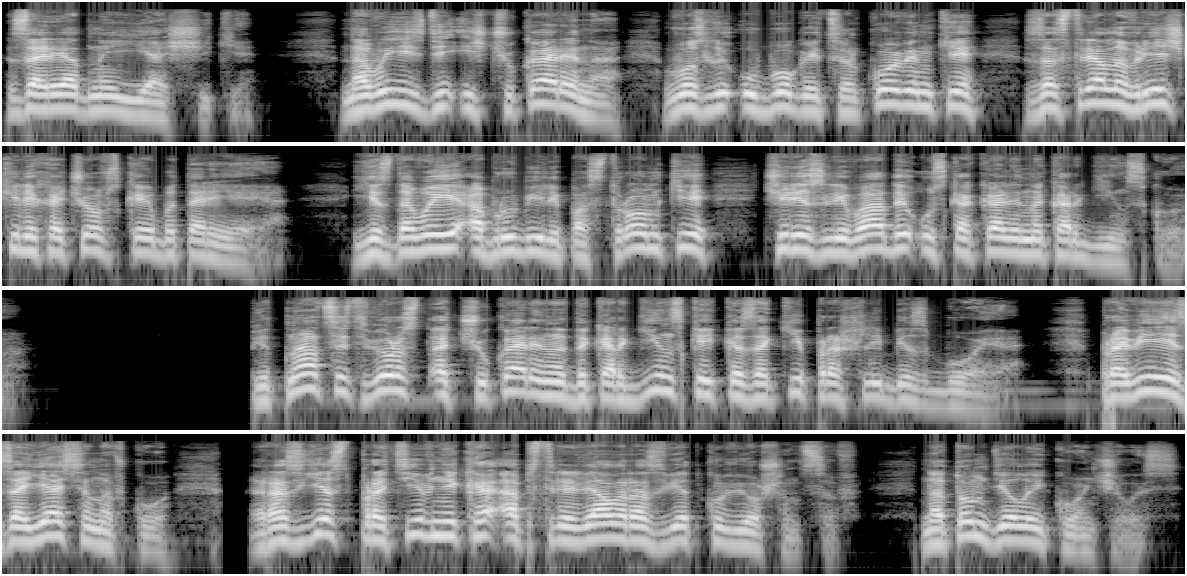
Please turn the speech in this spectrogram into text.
зарядные ящики. На выезде из Чукарина, возле убогой церковинки, застряла в речке Лихачевская батарея. Ездовые обрубили постромки, через Левады ускакали на Каргинскую. 15 верст от Чукарина до Каргинской казаки прошли без боя. Правее за Ясиновку разъезд противника обстрелял разведку вешенцев. На том дело и кончилось.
